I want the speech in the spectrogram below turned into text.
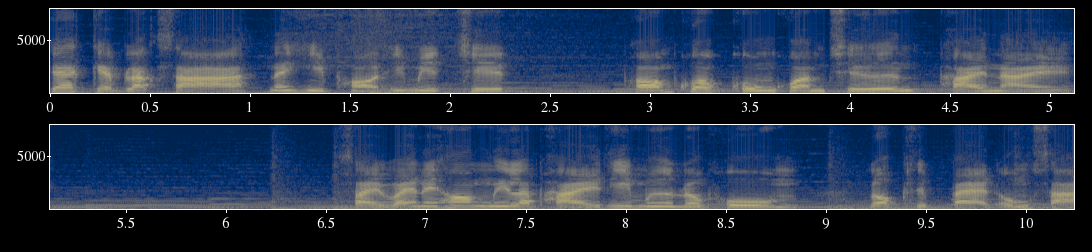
แยกเก็บรักษาในหีบห่อที่มิดชิด พร้อมควบคุมความชื้นภายใน ใส่ไว้ในห้องนิรภัยที่มืออุณหภูมิลบ 18 องศา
